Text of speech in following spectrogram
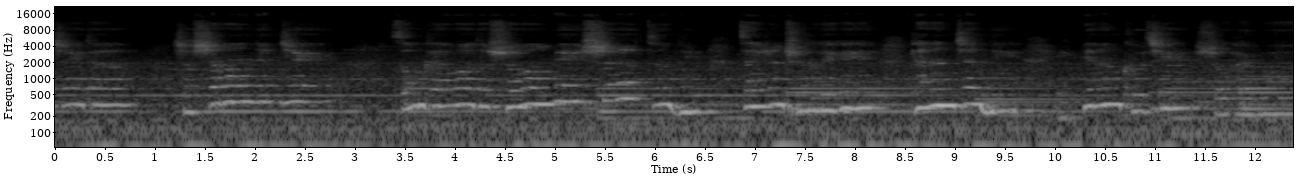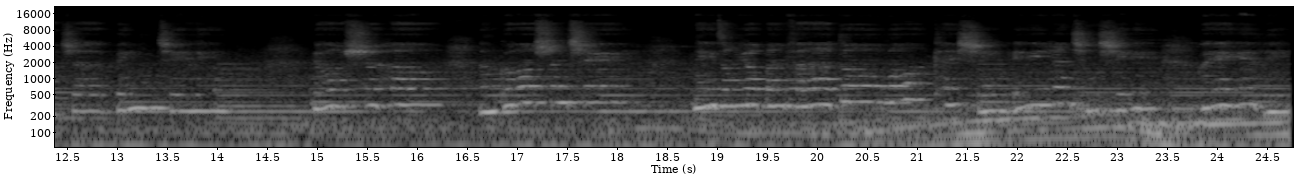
记得小小年纪松开我的手迷失的你在人群里看见你一边哭泣手还握着冰淇淋。有时候难过生气你总有办法逗我开心依然清晰回忆里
